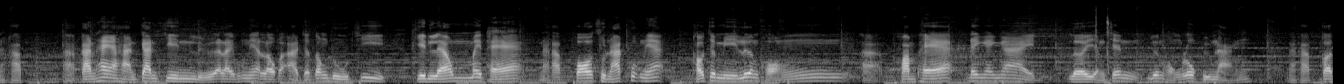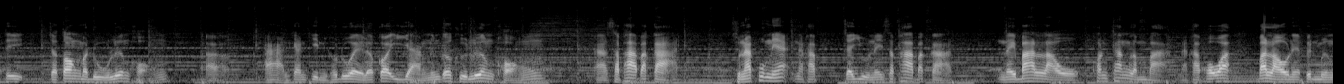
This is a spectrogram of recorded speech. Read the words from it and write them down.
นะครับการให้อาหารการกินหรืออะไรพวกนี้เราก็อาจจะต้องดูที่กินแล้วไม่แพ้นะครับเพราะสุนัขพวกนี้ เขาจะมีเรื่องของอความแพ้ได้ง่าย ๆ เลยอย่างเช่น เรื่องของโรคผิวหนังนะครับ ก็ที่จะต้องมาดูเรื่องของอาอาหารการกินเขาด้วย แล้วก็อีกอย่างหนึ่งก็คือเรื่องของอสภาพอากาศ สุนัขพวกนี้นะครับจะอยู่ในสภาพอากาศในบ้านเราค่อนข้างลำบากนะครับ เพราะว่าบ้านเราเนี่ยเป็นเมือง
